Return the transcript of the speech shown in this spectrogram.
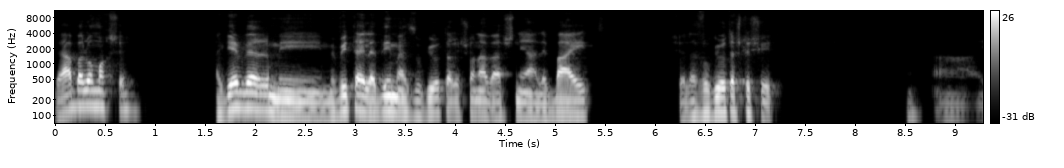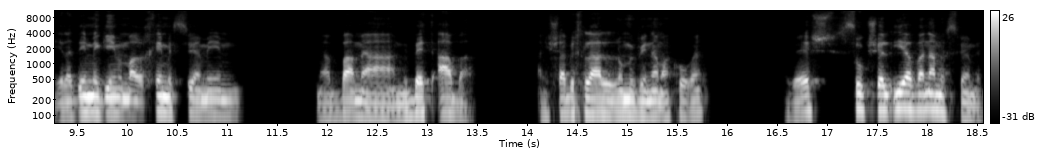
ואבא לא מרשה. הגבר מביא את הילדים מהזוגיות הראשונה והשנייה לבית של הזוגיות השלישית. הילדים מגיעים עם ערכים מסוימים מהבא, מה, מבית אבא. האישה בכלל לא מבינה מה קורה, ויש סוג של אי-הבנה מסוימת.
